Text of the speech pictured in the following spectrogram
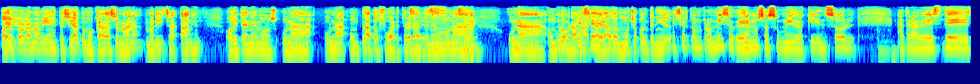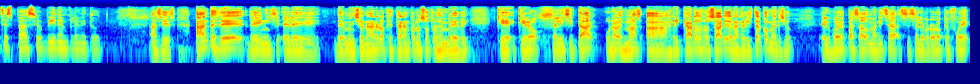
Hoy un programa bien especial, como cada semana, Marisa, Ángel. Hoy tenemos una, una, un plato fuerte, ¿verdad? tenemos una, una, un programa cargado de mucho contenido. Es el compromiso que hemos asumido aquí en Sol a través de este espacio Vida en Plenitud. Así es. Antes de, de, de, de, mencionar a los que estarán con nosotros en breve, que, quiero felicitar una vez más a Ricardo Rosario de la revista El Comercio, el jueves pasado, Marisa, se celebró lo que fue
